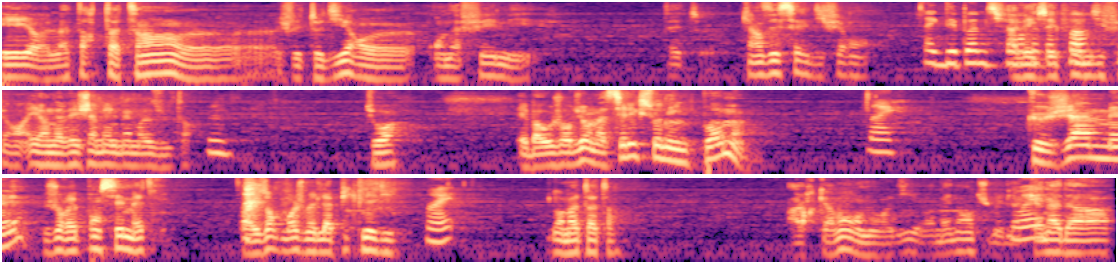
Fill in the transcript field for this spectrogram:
Et euh, la tarte tatin, euh, je vais te dire, euh, on a fait mais, peut-être 15 essais différents Avec des pommes différentes avec à chaque des fois. pommes différentes et on n'avait jamais le même résultat. Mm. Tu vois? Et ben aujourd'hui, on a sélectionné une pomme Ouais. que jamais j'aurais pensé mettre. Par exemple, moi, je mets de la Lady Ouais. dans ma tatin. Alors qu'avant, on aurait dit, oh, mais non, tu mets de la Ouais. Canada,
